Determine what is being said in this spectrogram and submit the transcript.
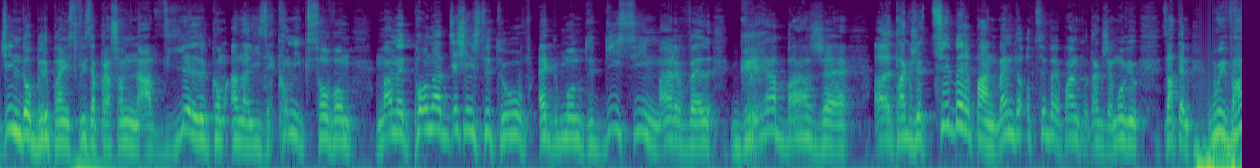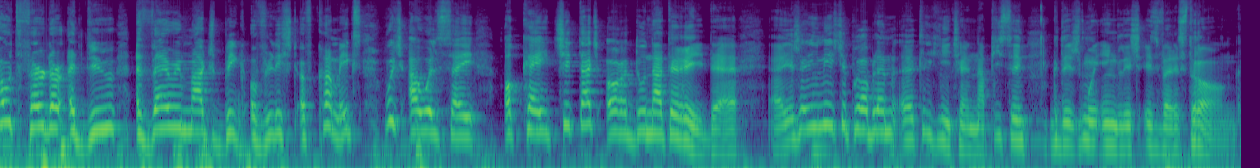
Dzień dobry Państwu i zapraszam na wielką analizę komiksową. Mamy ponad 10 tytułów, Egmont, DC, Marvel, Grabarze, ale także Cyberpunk. Będę o Cyberpunku także mówił. Zatem, without further ado, a very much big of list of comics, which I will say, ok, czytać or do not read. E, Jeżeli mieliście problem, e, kliknijcie napisy, gdyż mój English is very strong.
